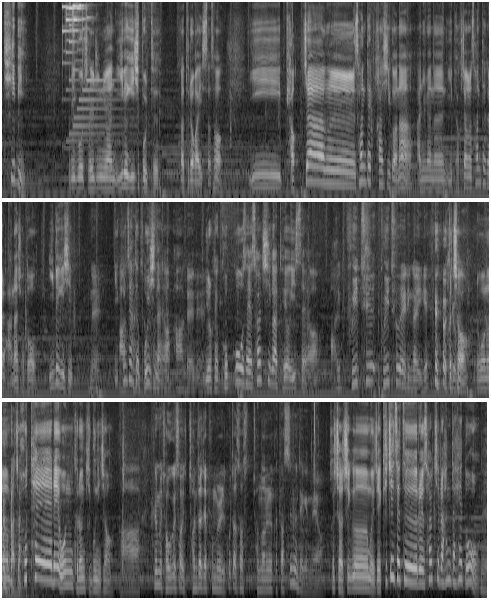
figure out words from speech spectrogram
TV 그리고 제일 중요한 220V가 들어가 있어서 이 벽장을 선택하시거나 아니면은 이 벽장을 선택을 안 하셔도 220 네. 이 콘센트 보이시나요? 아 네네. 이렇게 곳곳에 설치가 되어 있어요. 아 이거 V2 V2L인가 이게? 그렇죠. 이거는 마치 호텔에 온 그런 기분이죠. 아 그러면 저기서 전자 제품을 꽂아서 전원을 갖다 쓰면 되겠네요. 그렇죠. 지금 이제 키친 세트를 설치를 한다 해도 네.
